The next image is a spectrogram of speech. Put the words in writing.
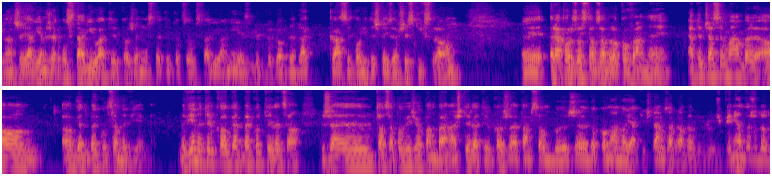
znaczy ja wiem, że ustaliła, tylko że niestety to, co ustaliła, nie jest zbyt wygodne dla klasy politycznej ze wszystkich stron. E, raport został zablokowany, a tymczasem Amber, o, o Getbacku co my wiemy? My wiemy tylko o Getbacku tyle, co, że to, co powiedział pan Banaś, tyle tylko, że tam są, że dokonano jakieś tam, zabrano ludzi pieniądze, że to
